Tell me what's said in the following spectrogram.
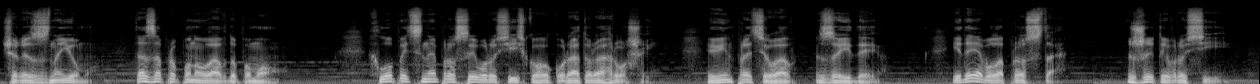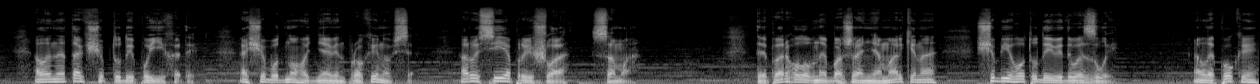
через знайому та запропонував допомогу. Хлопець не просив російського куратора грошей. Він працював за ідею. Ідея була проста жити в Росії. Але не так, щоб туди поїхати, а щоб одного дня він прокинувся, а Росія прийшла сама. Тепер головне бажання Маркіна, щоб його туди відвезли. Але поки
